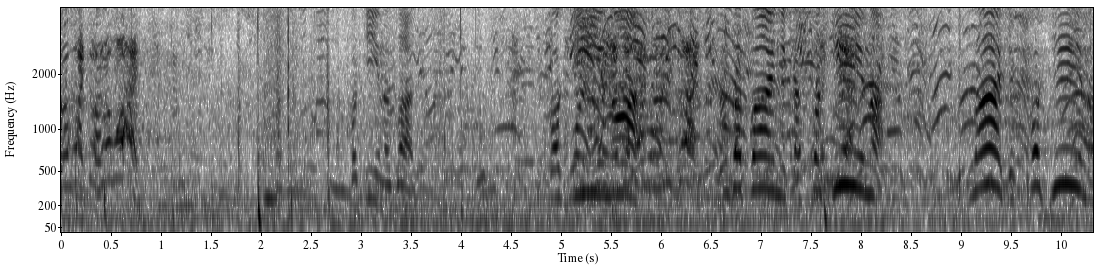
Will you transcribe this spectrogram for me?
Давай, давай! Спокійно, Злат. Спокійно. Що за паніка? Спокійно. Златик, спокійно.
